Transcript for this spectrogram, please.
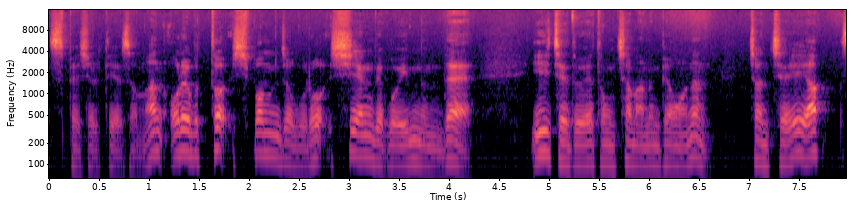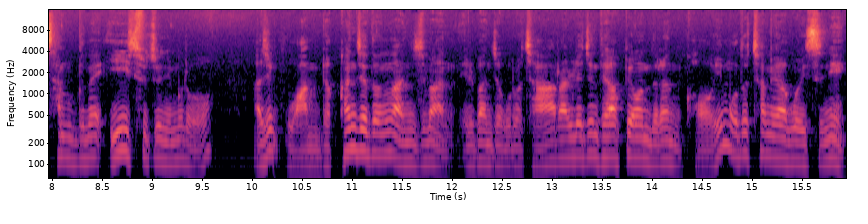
스페셜티에서만 올해부터 시범적으로 시행되고 있는데 이 제도에 동참하는 병원은 전체의 약 3분의 2 수준이므로 아직 완벽한 제도는 아니지만 일반적으로 잘 알려진 대학병원들은 거의 모두 참여하고 있으니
